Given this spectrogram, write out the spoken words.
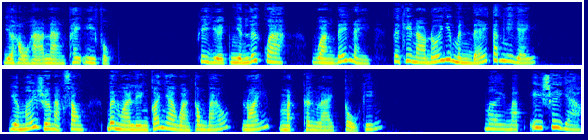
vừa hầu hạ nàng thay y phục. Phi Duyệt nhìn lướt qua, hoàng đế này từ khi nào đối với mình để tâm như vậy? Vừa mới rửa mặt xong, bên ngoài liền có nha hoàng thông báo, nói mạch thần lại cầu kiến. Mời mạch y sư vào.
